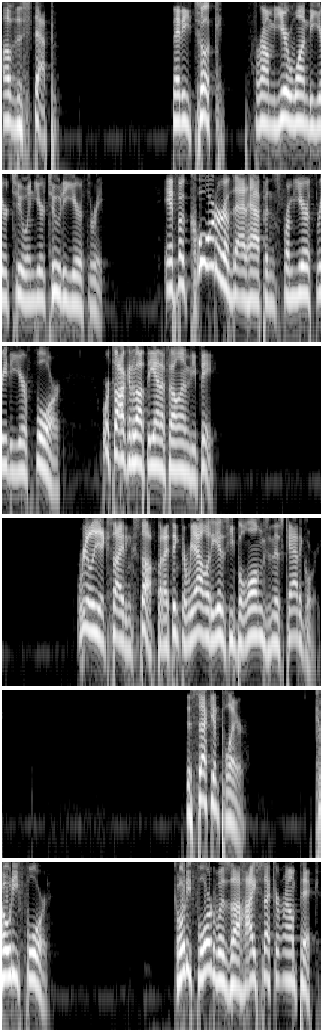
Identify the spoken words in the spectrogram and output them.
of the step that he took from year one to year two and year two to year three, if a quarter of that happens from year three to year four, we're talking about the NFL MVP. Really exciting stuff, but I think the reality is he belongs in this category. The second player, Cody Ford. Cody Ford was a high second round pick,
